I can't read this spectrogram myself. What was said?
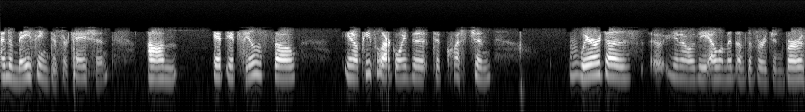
an amazing dissertation. Um, it it feels though you know, people are going to to question where does uh, you know the element of the virgin birth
